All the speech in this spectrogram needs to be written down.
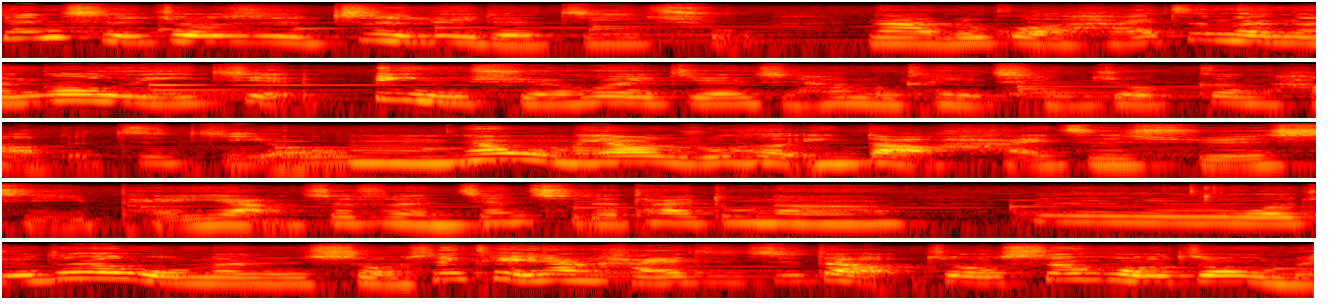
坚持就是自律的基础。那如果孩子们能够理解并学会坚持，他们可以成就更好的自己哦。嗯，那我们要如何引导孩子学习培养这份坚持的态度呢？嗯，我觉得我们首先可以让孩子知道，就生活中我们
